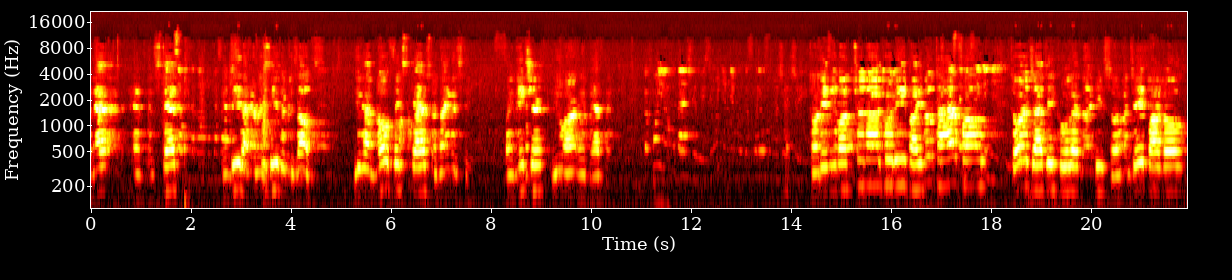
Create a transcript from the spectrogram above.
and, I, and instead, indeed, I have received the results. You have no fixed caste or dynasty. By nature, you are a madman. Jati kula nahi pagal.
